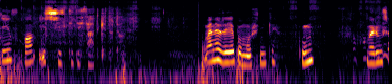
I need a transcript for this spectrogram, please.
Ти впав із 60 тут. У мене вже є помощники. Кум. Марюша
